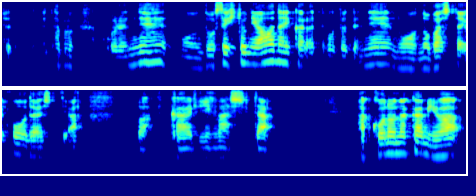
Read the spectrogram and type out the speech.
ちゃってて、多分これね、もうどうせ人に合わないからってことでね、もう伸ばしたい放題して、あ、わかりました。箱の中身は、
